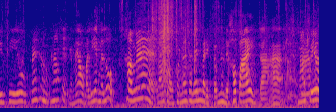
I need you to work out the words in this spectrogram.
ฟิลฟิลแม่ทำกับข้าวเสร็จยังไม่ออกมาเรียกนะลูก ค่ะแม่ เราสองคนน่าจะเล่นแบดอีกแป๊บหนึ่งเดี๋ยวเข้าไป จ้า มาฟิล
